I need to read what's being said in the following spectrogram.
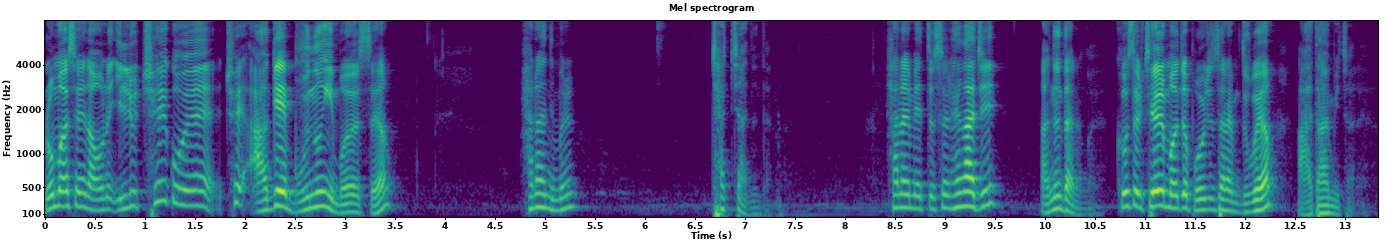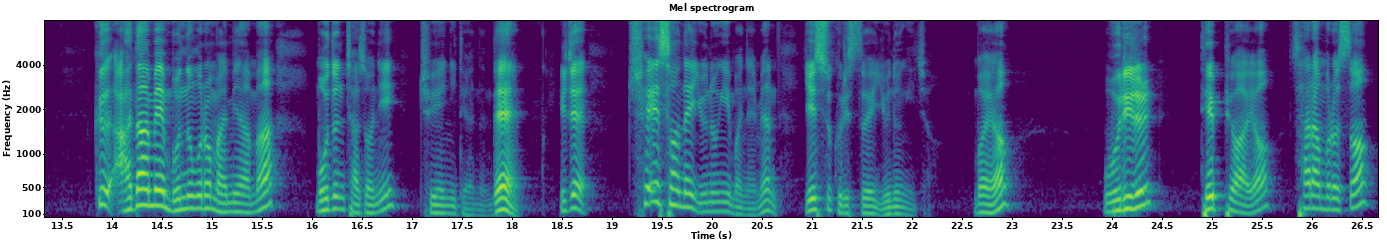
로마서에 나오는 인류 최고의 최악의 무능이 뭐였어요? 하나님을 찾지 않는다는 거예요. 하나님의 뜻을 행하지 않는다는 거예요. 그것을 제일 먼저 보여준 사람이 누구예요? 아담이잖아요. 그 아담의 무능으로 말미암아 모든 자손이 죄인이 되었는데 이제 최선의 유능이 뭐냐면 예수 그리스도의 유능이죠. 뭐예요? 우리를 대표하여 사람으로서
